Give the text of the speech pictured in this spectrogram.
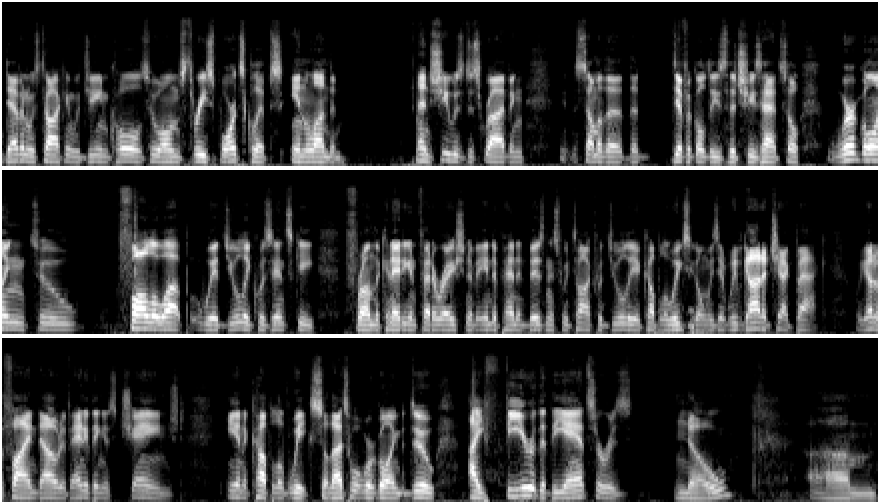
Devin was talking with Jean Coles, who owns three sports clips in London, and she was describing some of the the difficulties that she's had. So we're going to follow up with Julie Kwiecinski from the Canadian Federation of Independent Business. We talked with Julie a couple of weeks ago and we said we've got to check back. We got to find out if anything has changed in a couple of weeks. So that's what we're going to do. I fear that the answer is no. Um,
